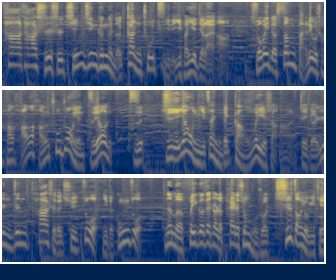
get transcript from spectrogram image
踏踏实实、勤勤恳恳的干出自己的一番业绩来啊！所谓的三百六十行，行行出状元，只要只只要你在你的岗位上啊，这个认真踏实的去做你的工作，那么飞哥在这儿呢拍着胸脯说，迟早有一天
